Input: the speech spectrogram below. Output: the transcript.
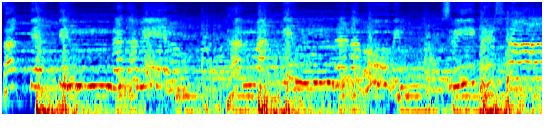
സത്യത്തിൻ രഥമേറും ധർമ്മത്തിൻ രണഭൂവിൻ ശ്രീകൃഷ്ണാമൃതമാം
